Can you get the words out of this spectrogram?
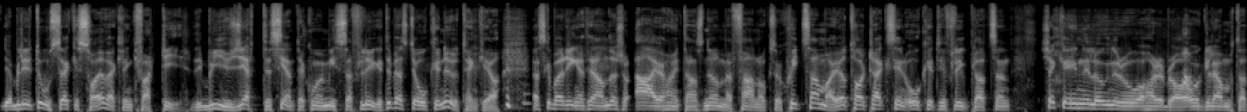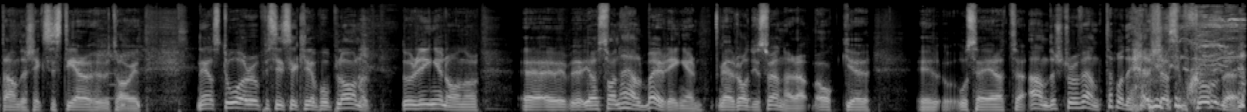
Jag blir lite osäker, sa jag verkligen kvart i? Det blir ju jättesent, jag kommer missa flyget. Det är bäst jag åker nu tänker jag. Jag ska bara ringa till Anders och ah, jag har inte hans nummer, fan också. Skitsamma, jag tar taxin, åker till flygplatsen, checkar in i lugn och ro och har det bra och glömt att Anders existerar överhuvudtaget. När jag står och precis ska kliva på planet, då ringer någon och eh, jag Svan Hellberg ringer, eh, radiosven här och eh, eh, och säger att Anders står och väntar på det här receptionen.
